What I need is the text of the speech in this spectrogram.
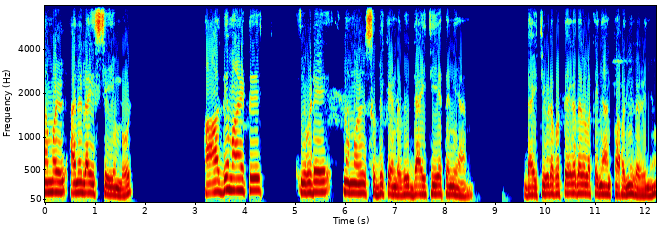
നമ്മൾ അനലൈസ് ചെയ്യുമ്പോൾ ആദ്യമായിട്ട് ഇവിടെ നമ്മൾ ശ്രദ്ധിക്കേണ്ടത് ഡൈറ്റിയെ തന്നെയാണ്. ഡൈറ്റിയുടെ പ്രത്യേകതകളൊക്കെ ഞാൻ പറഞ്ഞു കഴിഞ്ഞു.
